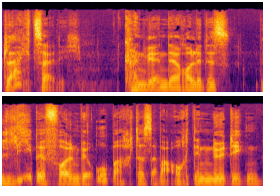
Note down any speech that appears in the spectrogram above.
Gleichzeitig können wir in der Rolle des liebevollen Beobachters aber auch den nötigen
